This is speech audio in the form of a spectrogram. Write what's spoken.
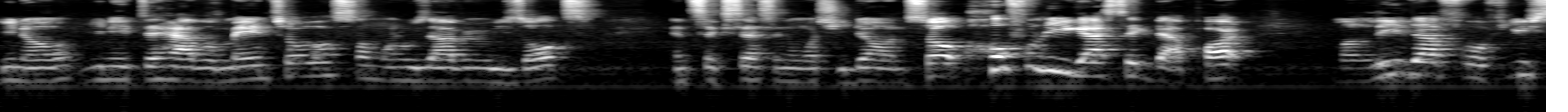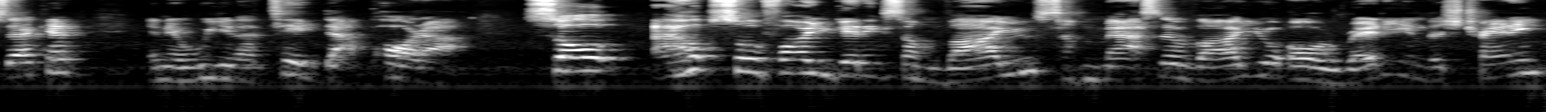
you know, you need to have a mentor, someone who's having results and success in what you're doing. So hopefully you guys take that part. I'm gonna leave that for a few seconds and then we're gonna take that part out. So I hope so far you're getting some value, some massive value already in this training.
